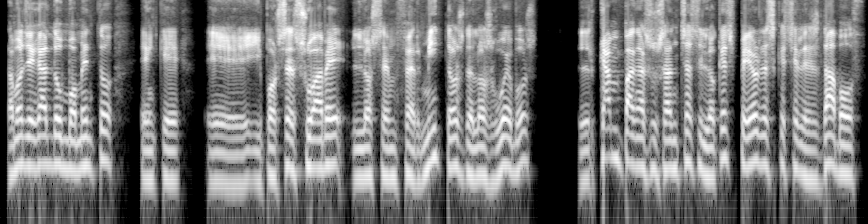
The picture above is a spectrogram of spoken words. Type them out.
Estamos llegando a un momento en que, eh, y por ser suave, los enfermitos de los huevos campan a sus anchas y lo que es peor es que se les da voz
